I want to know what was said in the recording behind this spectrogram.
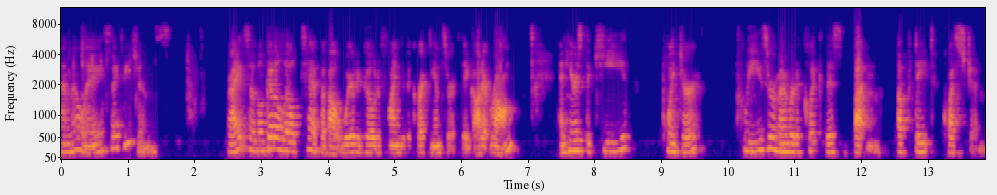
MLA citations, right? So they'll get a little tip about where to go to find the correct answer if they got it wrong. And here's the key pointer please remember to click this button, Update Question.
